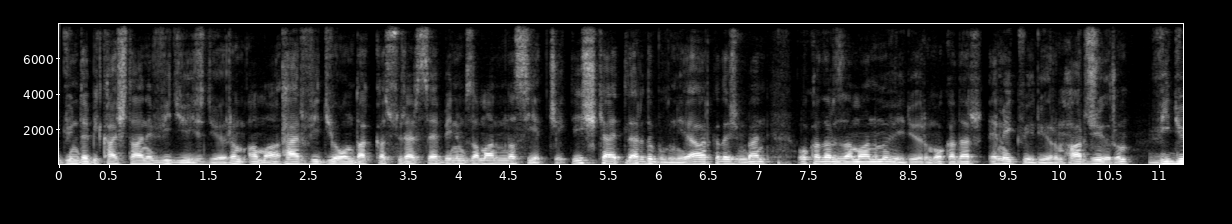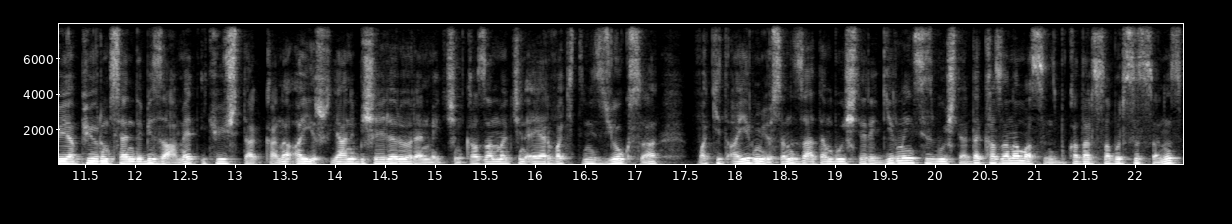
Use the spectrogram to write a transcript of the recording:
Günde birkaç tane video izliyorum ama her video 10 dakika sürerse benim zamanım nasıl yetecek diye şikayetlerde bulunuyor. Arkadaşım ben o kadar zamanımı veriyorum, o kadar emek veriyorum, harcıyorum. Video yapıyorum sen de bir zahmet 2-3 dakikana ayır. Yani bir şeyler öğrenmek için, kazanmak için eğer vakitiniz yoksa vakit ayırmıyorsanız zaten bu işlere girmeyin. Siz bu işlerde kazanamazsınız. Bu kadar sabırsızsanız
